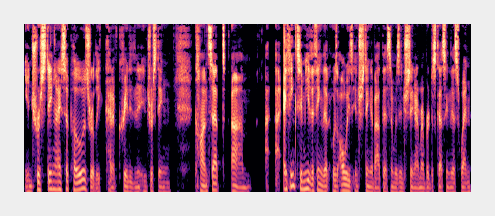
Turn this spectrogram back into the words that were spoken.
interesting i suppose really kind of created an interesting concept. Um, I, I think to me the thing that was always interesting about this and was interesting i remember discussing this when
